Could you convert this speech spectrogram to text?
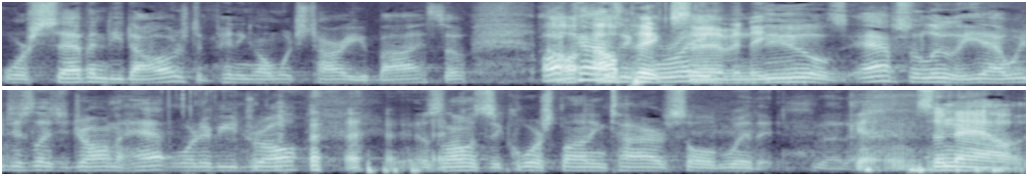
or seventy dollars, depending on which tire you buy. So all I'll- kinds I'll of pick great 70. deals. Absolutely, yeah. We just let you draw on a hat, whatever you draw, as long as the corresponding tire is sold with it. But, uh, So now,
